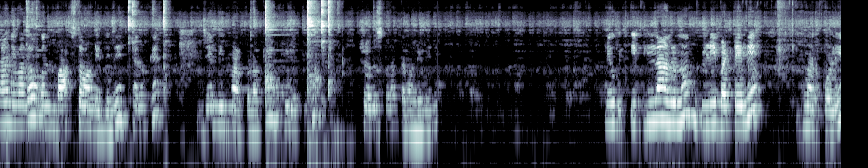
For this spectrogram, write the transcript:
ನಾನು ಇವಾಗ ಒಂದು ಬಾಕ್ಸ್ ತೊಗೊಂಡಿದ್ದೀನಿ. ಅದಕ್ಕೆ ಜೆಲ್ ಇದು ಮಾಡ್ಕೊಳ್ಳೋಕ್ಕೆ ಈ ರೀತಿ ಶೋಧಿಸ್ಕೊಳ್ಳೋಕೆ ತಗೊಂಡಿದ್ದೀನಿ. ನೀವು ಇದಿಲ್ಲ ಅಂದ್ರೂ ಬಿಳಿ ಬಟ್ಟೆಯಲ್ಲಿ ಇದು ಮಾಡ್ಕೊಳ್ಳಿ.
